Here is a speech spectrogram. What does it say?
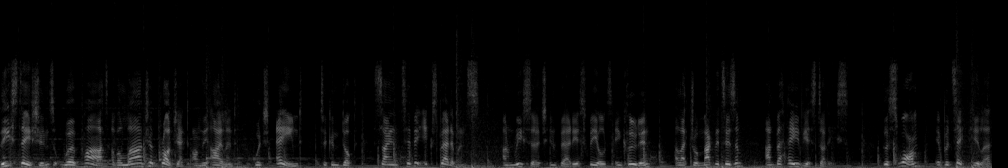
These stations were part of a larger project on the island which aimed to conduct scientific experiments and research in various fields, including electromagnetism and behaviour studies. The Swan, in particular,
